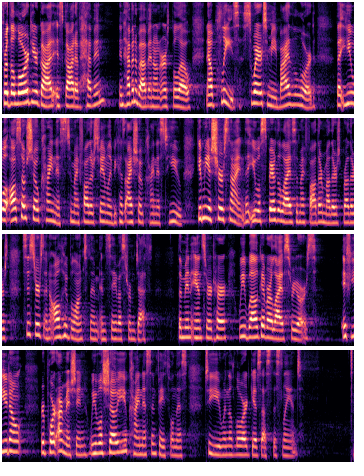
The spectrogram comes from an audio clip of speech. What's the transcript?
For the Lord your God is God of heaven, in heaven above and on earth below. Now please swear to me by the Lord that you will also show kindness to my father's family because I showed kindness to you. Give me a sure sign that you will spare the lives of my father, mothers, brothers, sisters, and all who belong to them and save us from death. The men answered her, We will give our lives for yours. If you don't report our mission, we will show you kindness and faithfulness to you when the Lord gives us this land.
